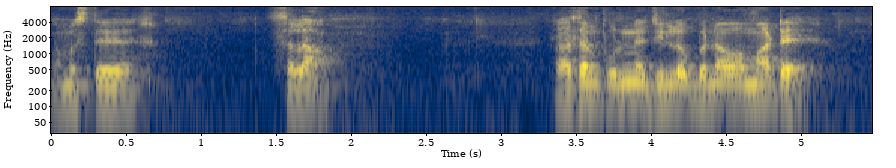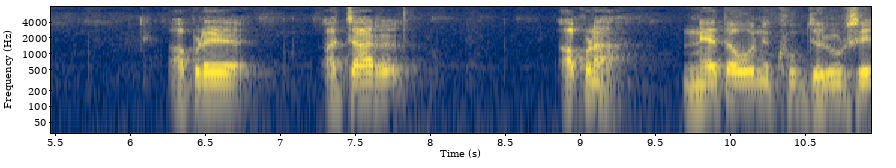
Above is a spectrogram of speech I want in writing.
નમસ્તે, સલામ. રાધનપુરને જિલ્લો બનાવવા માટે આપણે આ ચાર આપણા નેતાઓની ખૂબ જરૂર છે.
